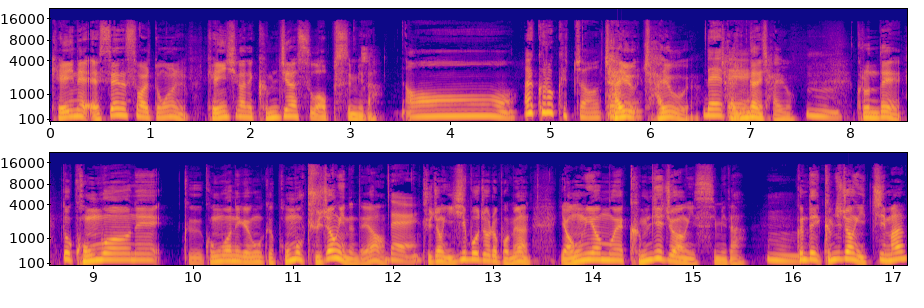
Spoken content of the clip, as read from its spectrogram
개인의 SNS 활동을 개인 시간에 금지할 수가 없습니다. 어, 아, 그렇겠죠. 네. 자유, 자유예요. 네, 자, 네. 인간의 자유. 음, 그런데 또 공무원의 그 공무원의 경우 그 복무 규정이 있는데요. 네. 규정 25조를 보면 영리 업무의 금지 조항이 있습니다. 음. 근데 금지 조항이 있지만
